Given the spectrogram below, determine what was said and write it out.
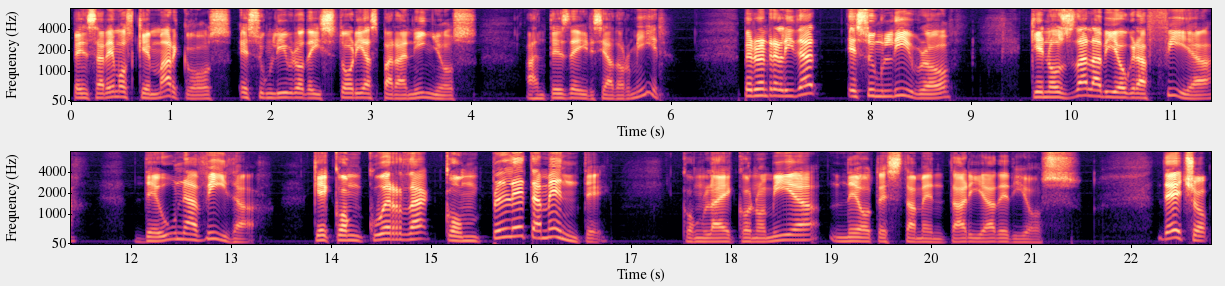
pensaremos que Marcos es un libro de historias para niños antes de irse a dormir. Pero en realidad es un libro que nos da la biografía de una vida que concuerda completamente con la economía neotestamentaria de Dios. De hecho,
